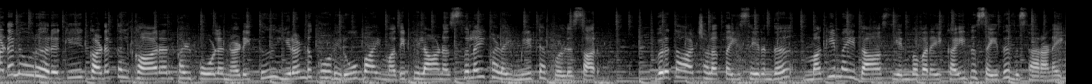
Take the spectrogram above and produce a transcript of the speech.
கடலூர் அருகே கடத்தல்காரர்கள் போல நடித்து இரண்டு கோடி ரூபாய் மதிப்பிலான சிலைகளை மீட்ட போலீசார். விருத்தாச்சலத்தை சேர்ந்த மகிமை தாஸ் என்பவரை கைது செய்து விசாரணை.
